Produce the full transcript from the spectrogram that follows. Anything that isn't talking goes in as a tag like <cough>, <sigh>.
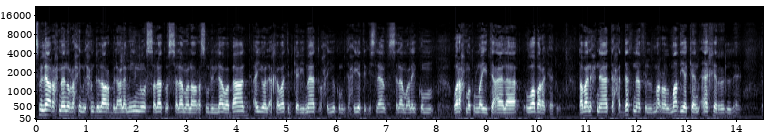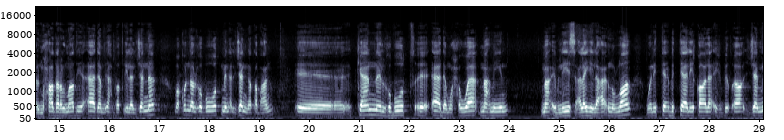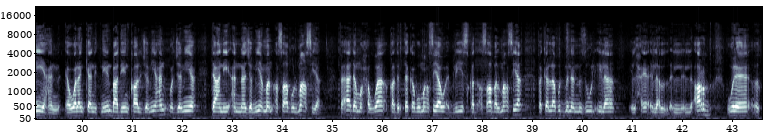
بسم الله الرحمن الرحيم الحمد لله رب العالمين والصلاة والسلام على رسول الله وبعد أيها الأخوات الكريمات أحييكم بتحية الإسلام السلام عليكم ورحمة الله تعالى وبركاته طبعا إحنا تحدثنا في المرة الماضية كان آخر المحاضرة الماضية آدم يهبط إلى الجنة وقلنا الهبوط من الجنة طبعا كان الهبوط آدم وحواء مع مين مع إبليس عليه لعائن الله وبالتالي قال اهبطا جميعا. أولا كان اثنين بعدين قال جميعا والجميع تعني أن جميع من أصابوا المعصية. فآدم وحواء قد ارتكبوا معصية وإبليس قد أصاب المعصية. فكان لابد من النزول إلى الحياة إلى الأرض.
